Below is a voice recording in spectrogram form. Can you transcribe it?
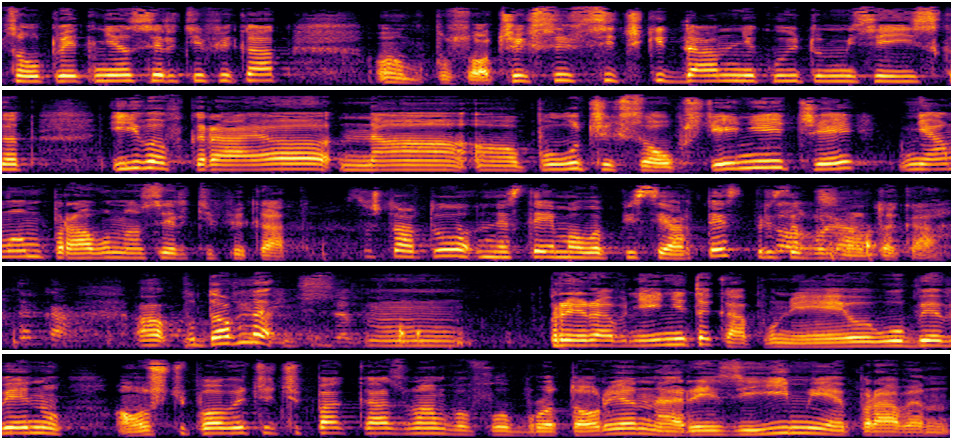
съответния сертификат. Посочих си всички данни, които ми се искат и в края на получих съобщение, че нямам право на сертификат. Защото не сте имала ПСР тест при заболяване. Точно така. така. А, подобна... Преравнени така поне е обявено. Още повече, че пак казвам, в лаборатория на РЗИ ми е правен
